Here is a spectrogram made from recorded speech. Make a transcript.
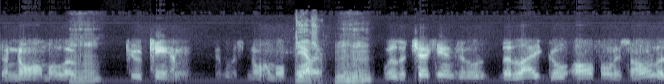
to normal of 210, it was normal for Yes, sir. Mm-hmm. Will the check engine, the light go off on its own?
